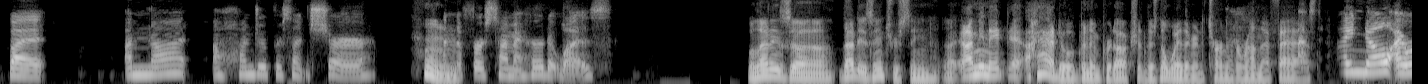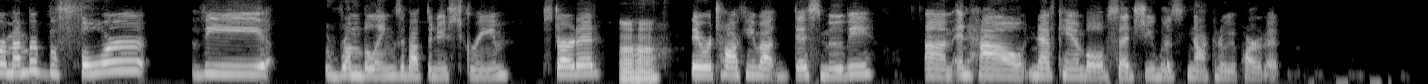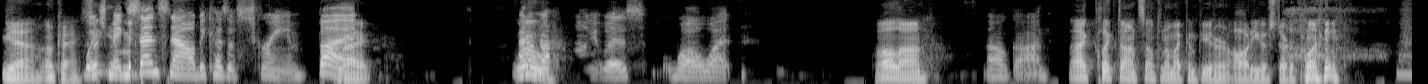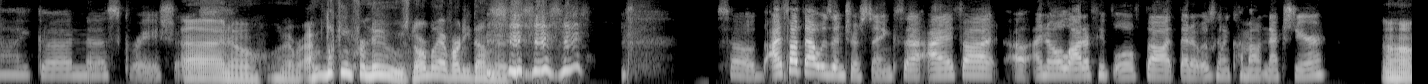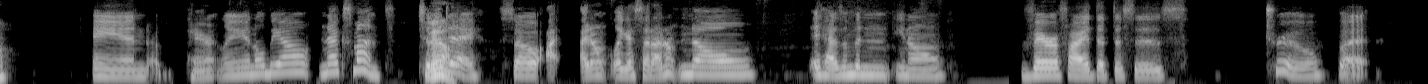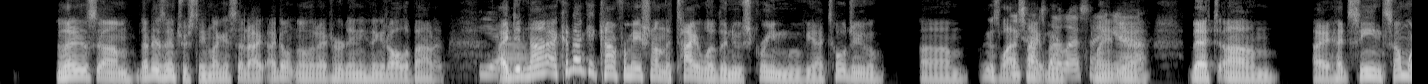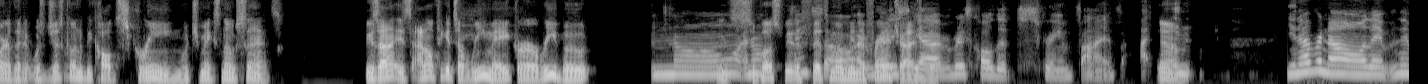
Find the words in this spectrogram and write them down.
But I'm not a hundred percent sure. Hmm. And the first time I heard it was. Well, that is uh that is interesting. I, I mean, it, it had to have been in production. There's no way they're going to turn it around that fast. I know I remember before the rumblings about the new Scream started, Uh huh. they were talking about this movie. Um, and how Neve Campbell said she was not going to be a part of it, Yeah. Okay. Which yeah, makes I sense now because of Scream. But right. I don't know how long it was. Well, what? Hold on. Oh God. I clicked on something on my computer and audio started playing. My goodness gracious. I know. Whatever. I'm looking for news. Normally, I've already done this. so I thought that was interesting because I, I thought uh, I know a lot of people thought that it was going to come out next year, Uh huh. and apparently it'll be out next month to Yeah. the day. So I I don't like I said I don't know. It hasn't been you know verified that this is true, but That is um that is interesting. Like I said, I, I don't know that I'd heard anything at all about it. yeah, I did not. I could not get confirmation on the title of the new Scream movie. I told you, um, I think it was We last talked night. about we were last night. playing- yeah. that um, I had seen somewhere that it was just going to be called Scream, which makes no sense because I don't. It's, I don't think it's a remake or a reboot. No, It's supposed to be the fifth so. movie in the Everybody's- franchise, Yeah, but- everybody's called it Scream Five. I, Yeah. You, you never know. They, they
